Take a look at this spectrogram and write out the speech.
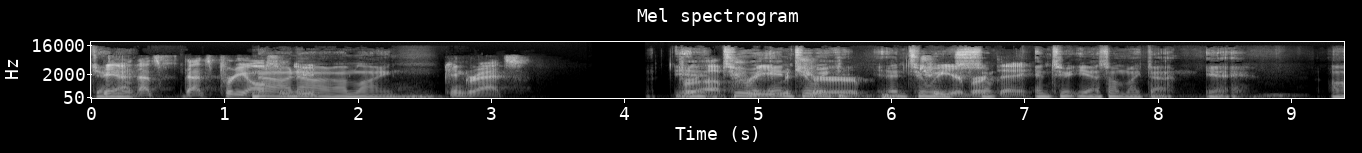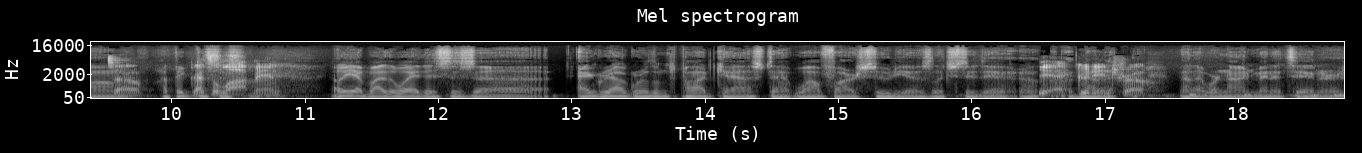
yeah, that's that's pretty awesome, no, dude. no, I'm lying. Congrats for In a two- in two premature in two two-year some- birthday. in two, yeah, something like that. Yeah. Um, So I think that's a is- lot, man. Oh yeah, by the way, this is uh Angry Algorithms podcast at Wildfire Studios. Let's do the uh, Yeah, uh, good now that- intro. now that we're nine minutes in, or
